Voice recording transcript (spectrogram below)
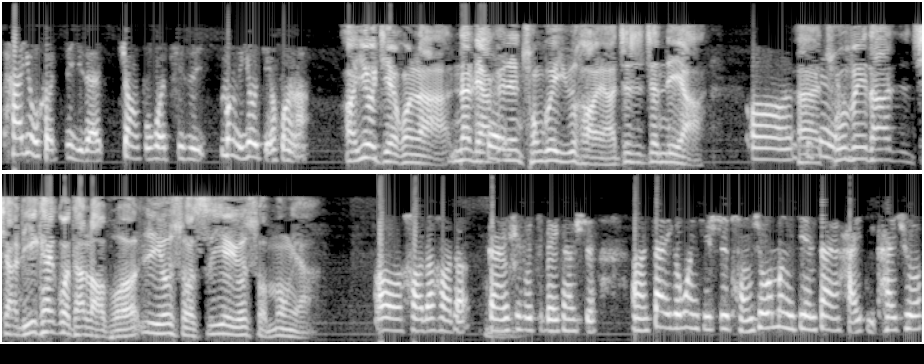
他又和自己的丈夫或妻子梦里又结婚了。啊，又结婚了，那两个人重归于好呀，这是真的呀。哦，哎。除非他想离开过他老婆，日有所思，夜有所梦呀。哦，好的好的，感恩师傅慈悲开始。啊、下一个问题是同修梦见在海底开车，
